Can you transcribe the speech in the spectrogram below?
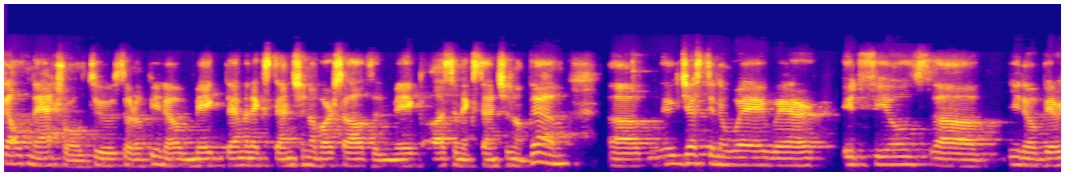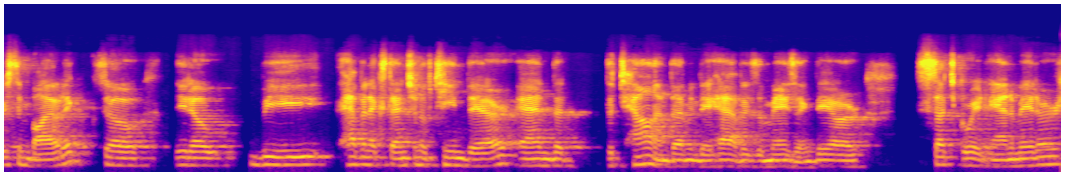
felt natural to sort of you know make them an extension of ourselves and make us an extension of them uh, just in a way where it feels uh, you know very symbiotic. So you know we have an extension of team there and the, the talent i mean they have is amazing. They are such great animators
